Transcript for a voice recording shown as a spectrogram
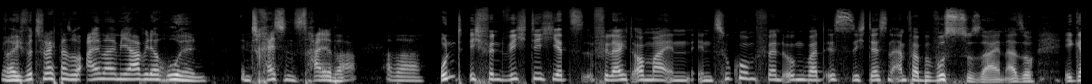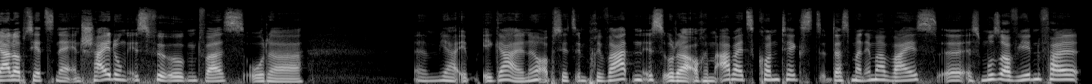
Ja, ich würde es vielleicht mal so einmal im Jahr wiederholen. Interessenshalber. Aber Und ich finde wichtig, jetzt vielleicht auch mal in, in Zukunft, wenn irgendwas ist, sich dessen einfach bewusst zu sein. Also egal, ob es jetzt eine Entscheidung ist für irgendwas oder ähm, ja, e egal, ne, ob es jetzt im Privaten ist oder auch im Arbeitskontext, dass man immer weiß, äh, es muss auf jeden Fall,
